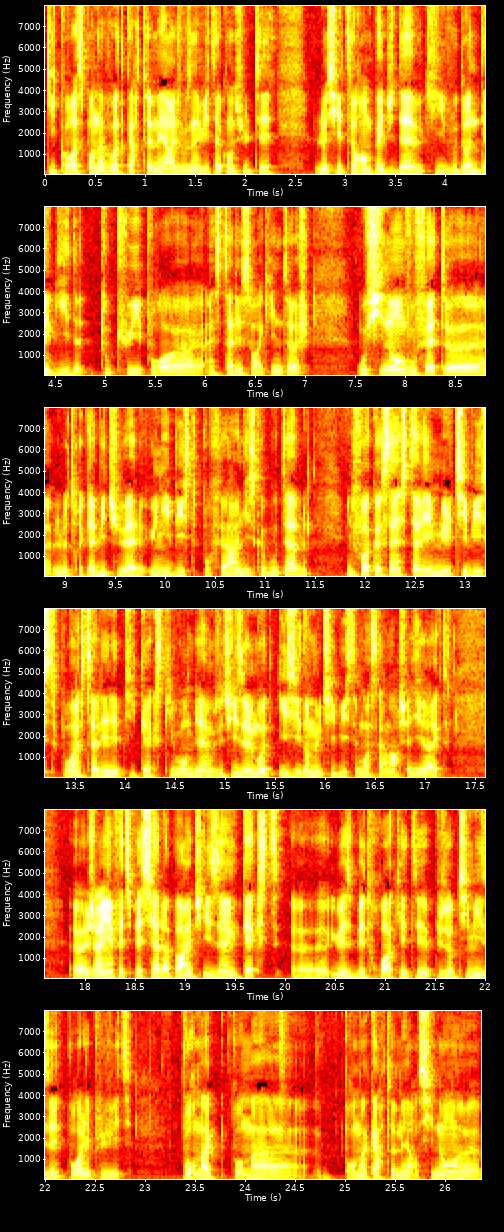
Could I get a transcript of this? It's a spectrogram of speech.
qui correspondent à votre carte mère et je vous invite à consulter le site Rampage Dev qui vous donne des guides tout cuits pour euh, installer sur Hackintosh ou sinon vous faites euh, le truc habituel, Unibist pour faire un disque bootable. Une fois que c'est installé, Multibist pour installer les kex qui vont bien. Vous utilisez le mode Easy dans Multibist et moi ça a marché direct. J'ai rien fait de spécial à part utiliser un kext USB 3 qui était plus optimisé pour aller plus vite pour ma carte mère. Sinon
